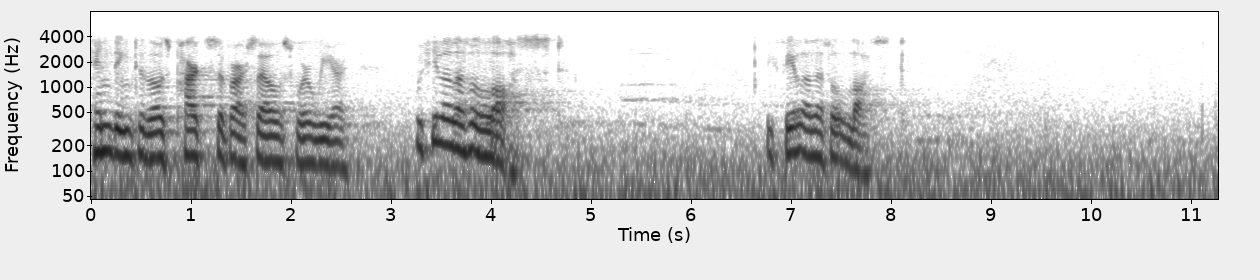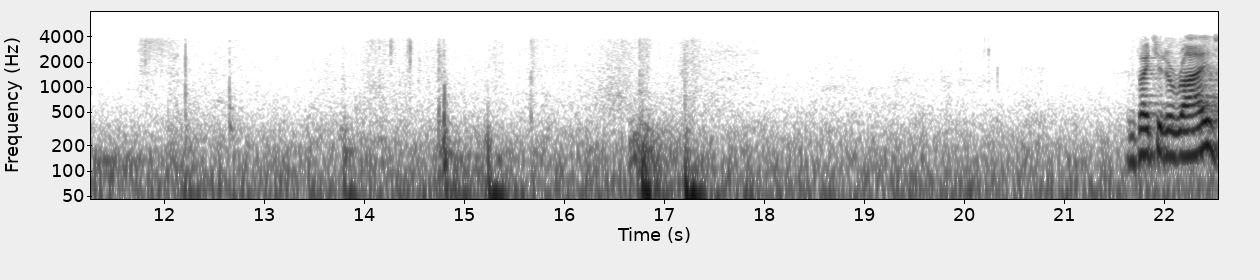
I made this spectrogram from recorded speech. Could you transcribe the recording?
Tending to those parts of ourselves where we are we feel a little lost. We feel a little lost. I invite you to rise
